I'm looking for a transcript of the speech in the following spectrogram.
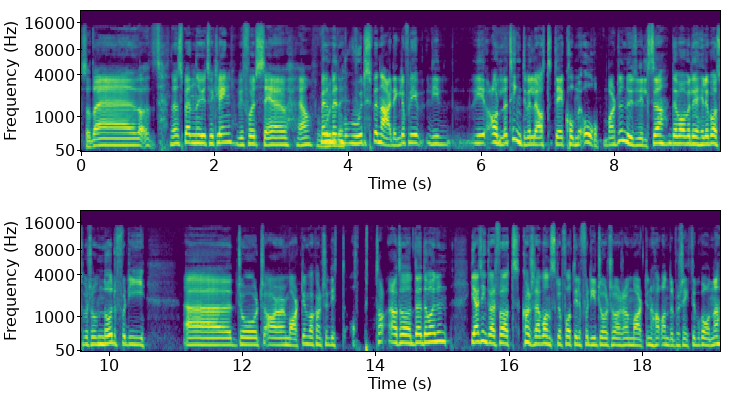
Så det, det er en spennende utvikling. Vi får se ja, hvor Men, men det hvor spennende er det egentlig? Fordi vi, vi alle tenkte vel at det kom åpenbart en utvidelse. Det var vel heller bare spørsmål om når, fordi uh, George R.R. Martin var kanskje litt opptatt altså, det, det en, Jeg tenkte i hvert fall at kanskje det er vanskelig å få til fordi George Orson Martin har andre prosjekter på gående,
